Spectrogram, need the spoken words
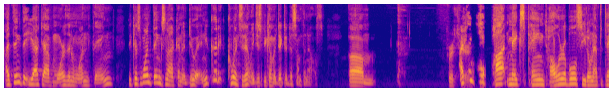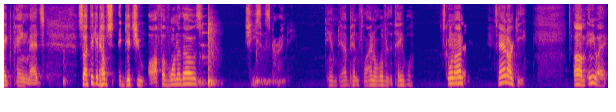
I think that you have to have more than one thing because one thing's not going to do it, and you could coincidentally just become addicted to something else. Um, For sure. I think that pot makes pain tolerable, so you don't have to take pain meds. So I think it helps get you off of one of those. Jesus Christ. Damn dab pen flying all over the table. What's going on? It's anarchy. Um, anyway,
